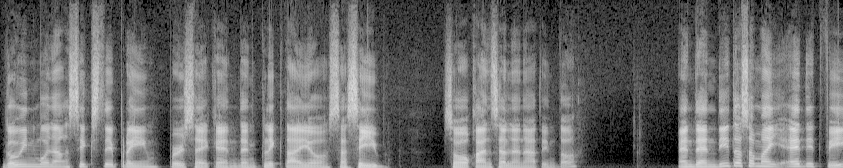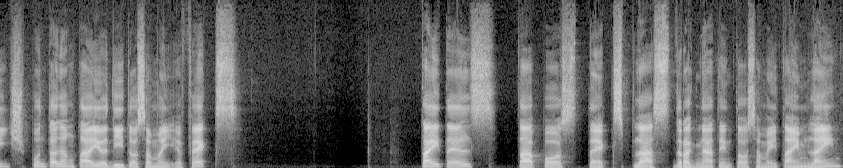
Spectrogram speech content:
gawin mo lang 60 frame per second. Then click tayo sa save. So cancel na natin to. And then dito sa may edit page, punta lang tayo dito sa may effects, titles, tapos text plus. Drag natin to sa may timeline.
